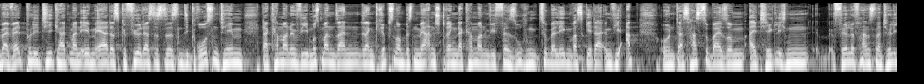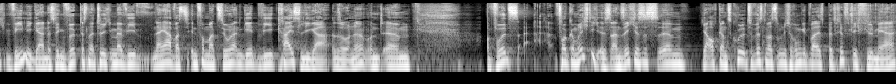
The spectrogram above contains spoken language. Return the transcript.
bei Weltpolitik hat man eben eher das Gefühl, dass es, das sind die großen Themen, da kann man irgendwie, muss man seinen, seinen Grips noch ein bisschen mehr anstrengen, da kann man irgendwie versuchen zu überlegen, was geht da irgendwie ab. Und das hast du bei so einem alltäglichen Firlefanz natürlich weniger. Und deswegen wirkt das natürlich immer wie, naja, was die Information angeht, wie Kreisliga, so, ne? Und, ähm, obwohl es vollkommen richtig ist. An sich ist es ähm, ja auch ganz cool zu wissen, was um dich herum geht, weil es betrifft dich viel mehr.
